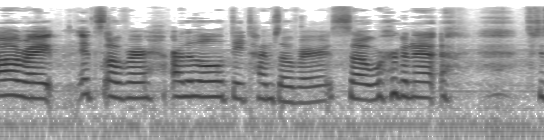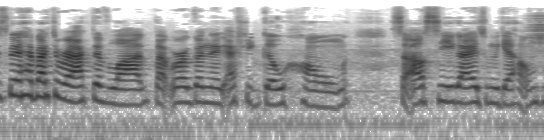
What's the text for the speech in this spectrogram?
Alright, it's over. Our little date time's over. So we're gonna... Just gonna head back to our active lot, but we're gonna actually go home. So I'll see you guys when we get home.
